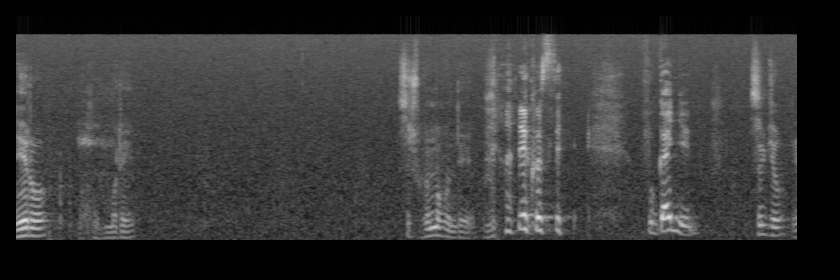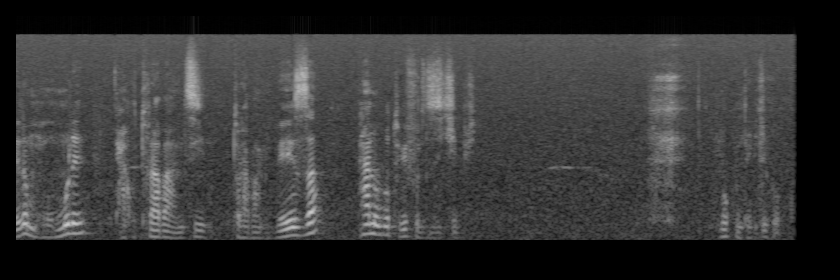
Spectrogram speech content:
Rero muhumure sishobora kundeba ariko se vuga nyine. Sibyo? Rero muhumure ntabwo turi abanzi turi abantu beza nta nubwo tubifuriza ikibi. Mukunda iki koko?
